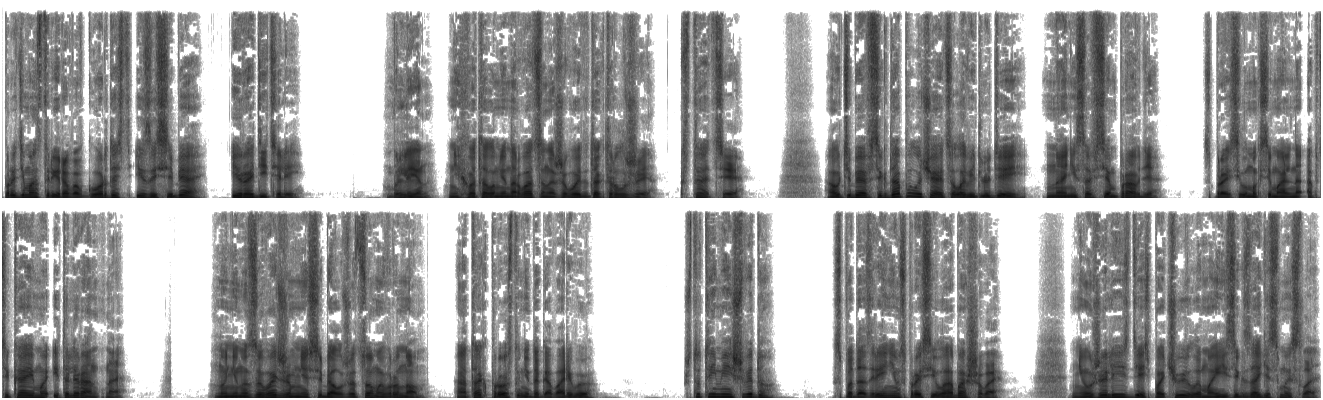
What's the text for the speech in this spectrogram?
продемонстрировав гордость и за себя, и родителей. «Блин, не хватало мне нарваться на живой детектор лжи. Кстати, а у тебя всегда получается ловить людей на не совсем правде?» Спросил максимально обтекаемо и толерантно. «Ну не называть же мне себя лжецом и вруном, а так просто не договариваю». «Что ты имеешь в виду?» С подозрением спросила Абашева. Неужели и здесь почуяла мои зигзаги смысла?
